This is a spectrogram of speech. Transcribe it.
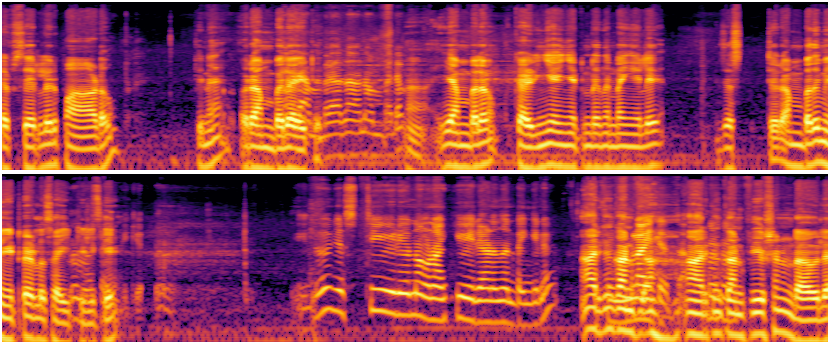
ലെഫ്റ്റ് ഒരു പാടവും പിന്നെ ഒരു അമ്പലമായിട്ട് ആ ഈ അമ്പലം കഴിഞ്ഞ് കഴിഞ്ഞിട്ടുണ്ടെന്നുണ്ടെങ്കിൽ ജസ്റ്റ് ഒരു അമ്പത് മീറ്റർ ഉള്ള സൈറ്റിലേക്ക് ഇത് ജസ്റ്റ് ഈ വീഡിയോ ഒന്ന് ഓണാക്കി വരികയാണെന്നുണ്ടെങ്കിൽ ആർക്കും ആർക്കും കൺഫ്യൂഷൻ ഉണ്ടാവില്ല.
